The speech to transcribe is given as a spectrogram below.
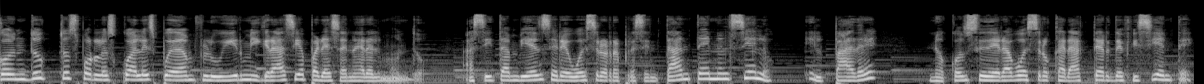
conductos por los cuales puedan fluir mi gracia para sanar al mundo. Así también seré vuestro representante en el cielo. El Padre no considera vuestro carácter deficiente,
